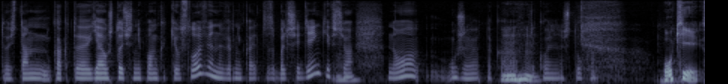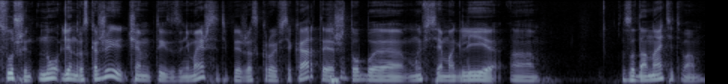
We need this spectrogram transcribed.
то есть там как-то, я уж точно не помню, какие условия, наверняка это за большие деньги все, Мгм. но уже такая Мгм. прикольная штука. Окей, слушай, ну, Лен, расскажи, чем ты занимаешься теперь, раскрой все карты, чтобы мы все могли а, задонатить вам,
